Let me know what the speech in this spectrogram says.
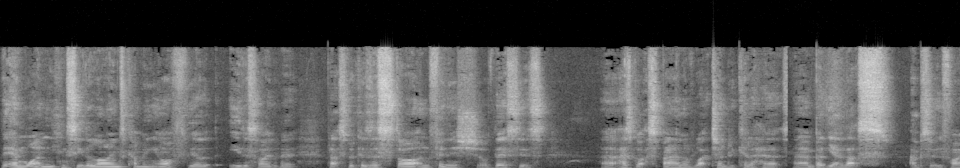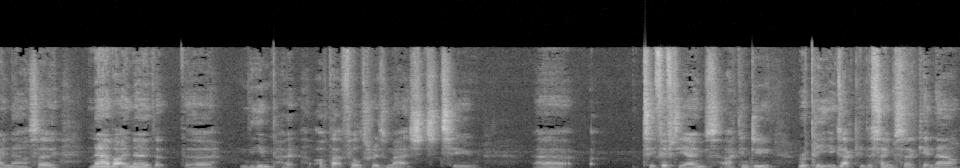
the M1, you can see the lines coming off the other, either side of it. That's because the start and finish of this is uh, has got a span of like 200 kilohertz. Um, but yeah, that's absolutely fine now. So now that I know that the the input of that filter is matched to uh, to 50 ohms, I can do repeat exactly the same circuit now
